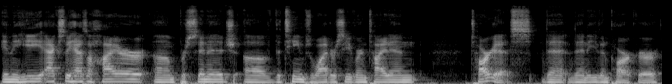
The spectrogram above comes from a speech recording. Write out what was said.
And he actually has a higher um, percentage of the team's wide receiver and tight end targets than, than even Parker.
